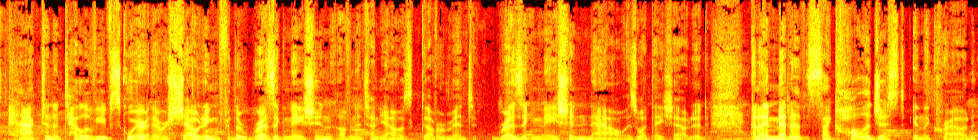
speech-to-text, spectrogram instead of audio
packed in a Tel Aviv square. They were shouting for the resignation of Netanyahu's government. Resignation now is what they shouted. And I met a psychologist in the crowd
